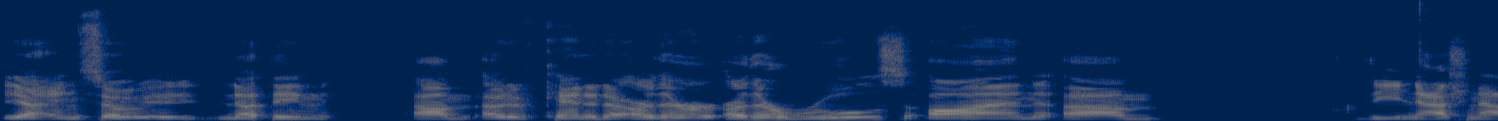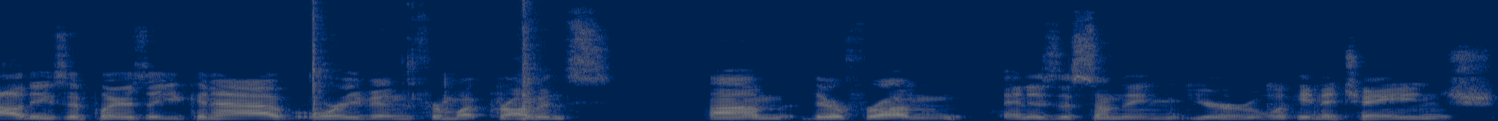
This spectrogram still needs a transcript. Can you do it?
Yeah, and so it, nothing um, out of Canada. Are there are there rules on um, the nationalities of players that you can have, or even from what province um, they're from? And is this something you're looking to change,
